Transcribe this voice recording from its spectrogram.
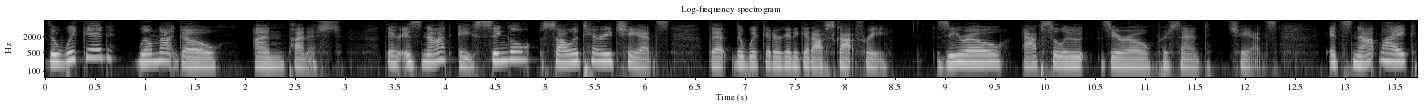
The wicked will not go unpunished. There is not a single solitary chance that the wicked are going to get off scot free. Zero, absolute zero percent chance. It's not like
